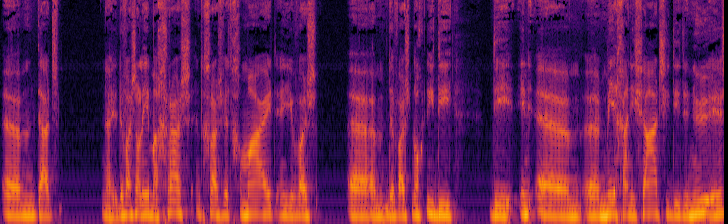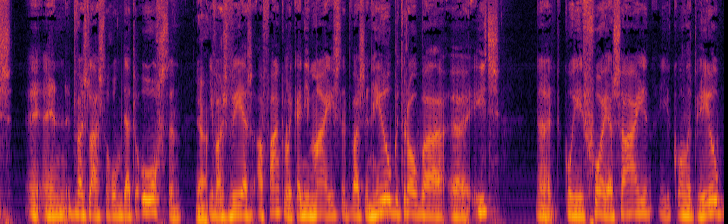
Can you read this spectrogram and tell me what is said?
ehm, dat nou, er was alleen maar gras en het gras werd gemaaid en je was, ehm, er was nog niet die, die in, ehm, eh, mechanisatie die er nu is. En, en het was lastig om dat te oogsten. Ja. Je was weer afhankelijk. En die mais, dat was een heel betrouwbaar eh, iets. Nou, dat kon je het voorjaar zaaien. Je kon het heel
